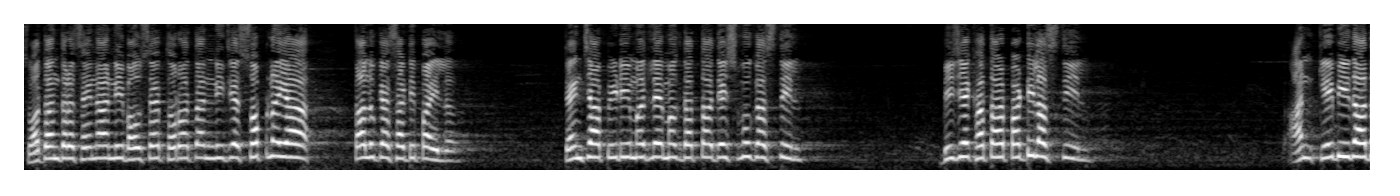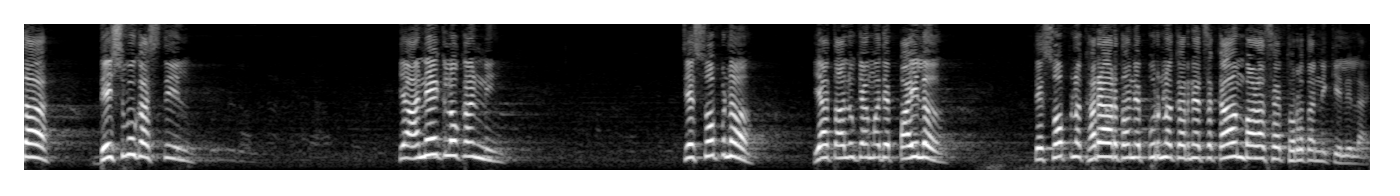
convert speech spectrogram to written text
स्वातंत्र्य सेनानी भाऊसाहेब थोरातांनी जे स्वप्न या तालुक्यासाठी पाहिलं त्यांच्या पिढीमधले मग दत्ता देशमुख असतील बीजे खताळ पाटील असतील आणि के बी दादा देशमुख असतील या अनेक लोकांनी जे स्वप्न या तालुक्यामध्ये पाहिलं ते स्वप्न खऱ्या अर्थाने पूर्ण करण्याचं काम बाळासाहेब थोरातांनी केलेलं आहे.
